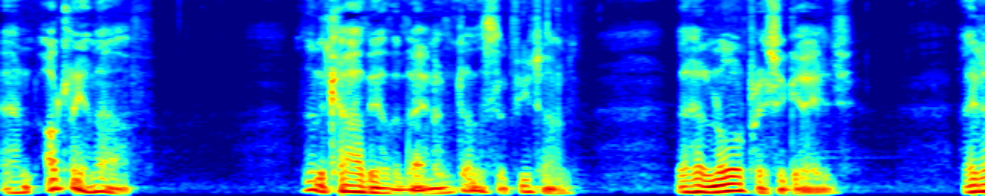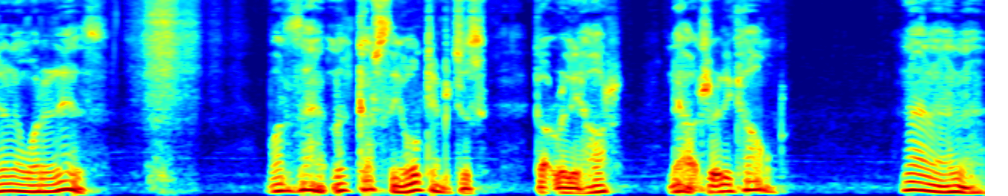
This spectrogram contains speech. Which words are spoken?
And oddly enough, I was in a car the other day, and I've done this a few times. They had an oil pressure gauge. They don't know what it is. What is that? Look, gosh, the oil temperature's got really hot. Now it's really cold. No, no, no.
